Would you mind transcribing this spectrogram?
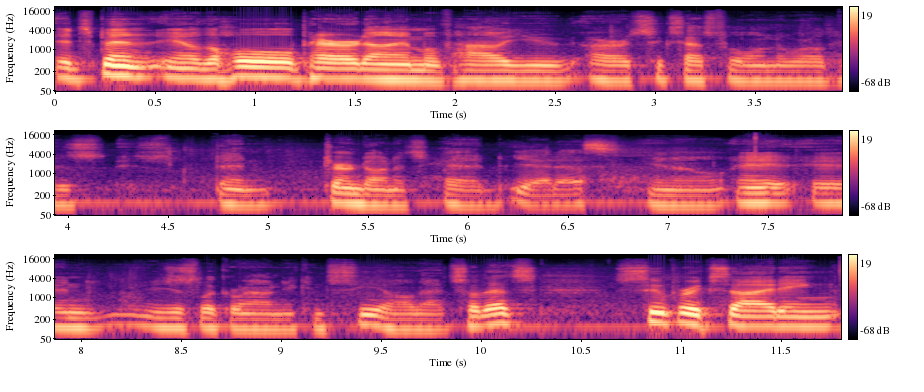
it's been you know the whole paradigm of how you are successful in the world has, has been turned on its head. Yeah, it is. you know and, it, and you just look around you can see all that. So that's super exciting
